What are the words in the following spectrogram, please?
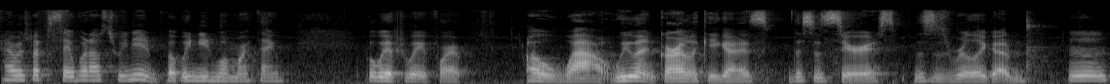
I was about to say, what else do we need? But we need one more thing. But we have to wait for it. Oh, wow. We went garlicky, guys. This is serious. This is really good. Mm.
